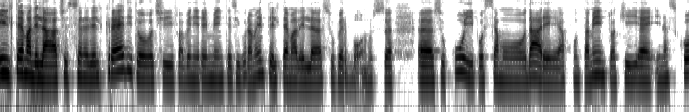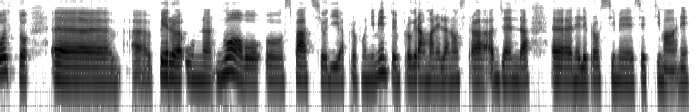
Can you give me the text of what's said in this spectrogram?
Il tema della cessione del credito ci fa venire in mente sicuramente il tema del superbonus, ehm, su cui possiamo dare appuntamento a chi è in ascolto, ehm, uhm, per un nuovo, uhm, spazio di approfondimento in programma nella nostra agenda, ehm, nelle prossime settimane.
